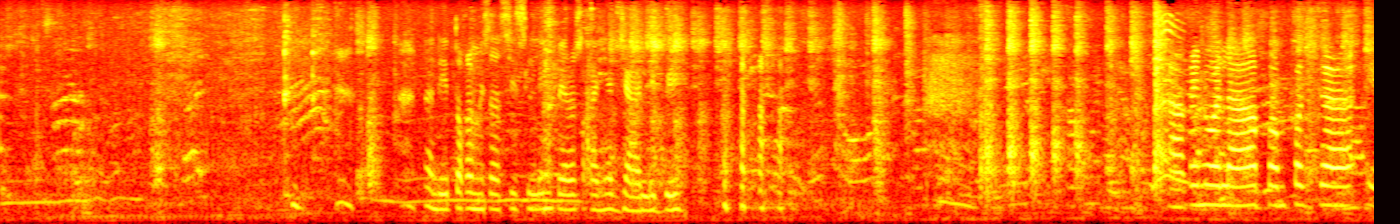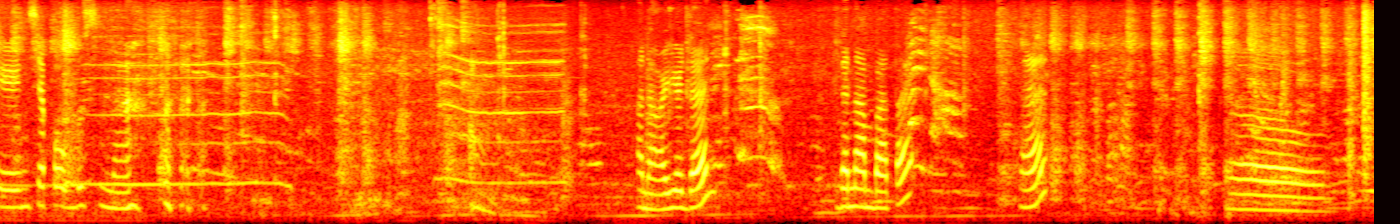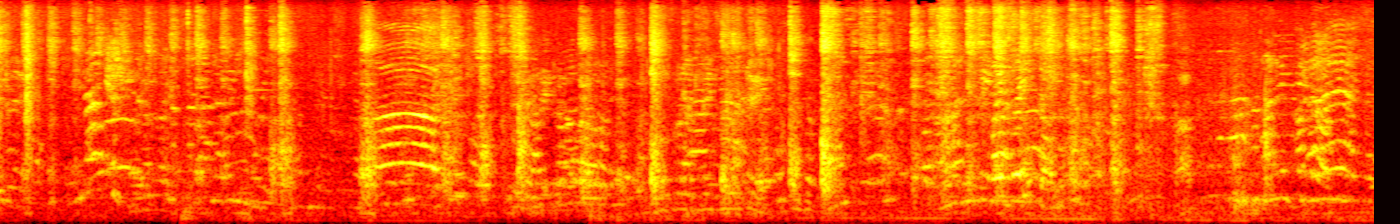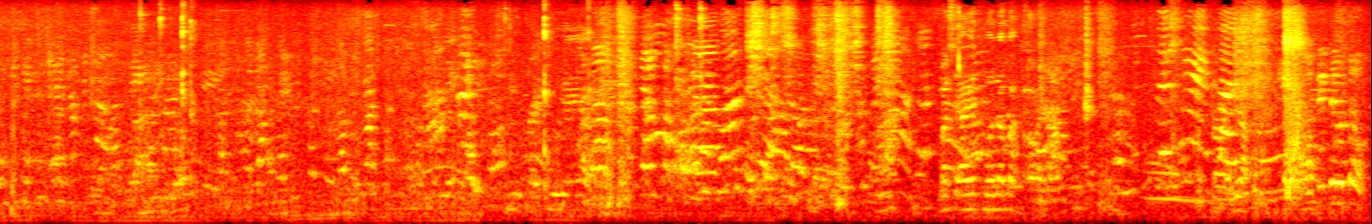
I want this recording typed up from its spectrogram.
Nandito kami sa Sisling pero sa kanya Jollibee. Akin wala pang pagkain. Siya paubos na. ano, are you done? Done na ang bata? Ha? Huh? Oh. Mas ayat mo naman. Okay lang. Okay, ito, ito.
